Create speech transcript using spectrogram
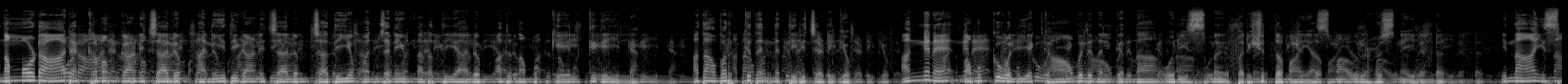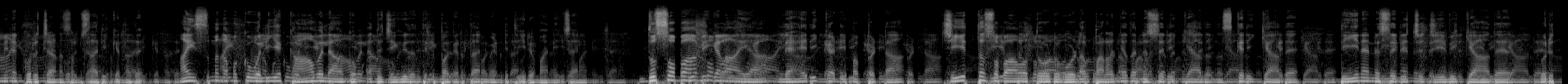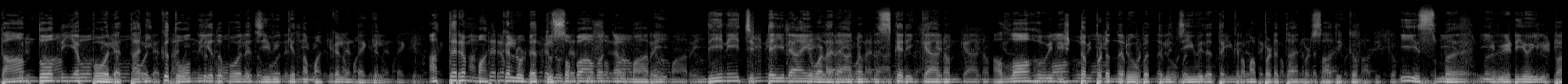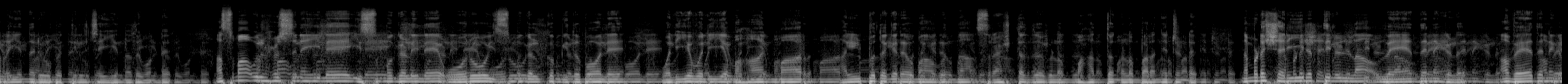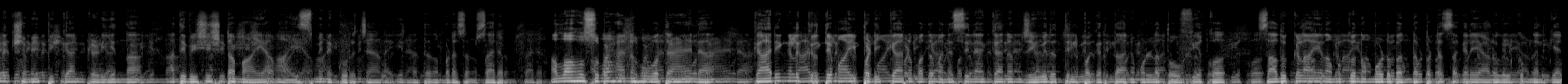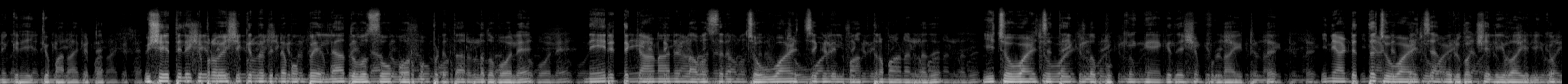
നമ്മോട് ആരക്രമം കാണിച്ചാലും അനീതി കാണിച്ചാലും ചതിയും വഞ്ചനയും നടത്തിയാലും അത് നമുക്ക് കേൾക്കുകയില്ല. അത് അവർക്ക് തന്നെ തിരിച്ചടിക്കും. അങ്ങനെ നമുക്ക് വലിയ കാവൽ നൽകുന്ന ഒരു ഇസ്മ പരിശുദ്ധമായ അസ്മ ഉൽ ഹുസ്നയിലുണ്ട്. ഇന്ന് ആ ഇസ്മിനെ കുറിച്ചാണ് സംസാരിക്കുന്നത്. ആ ഇസ്മ നമുക്ക് വലിയ കാവലാകും അത് ജീവിതത്തിൽ പകർത്താൻ വേണ്ടി തീരുമാനിച്ചാൽ. ദുസ്വഭാവികളായ ലഹരിക്കടിമപ്പെട്ട ചീത്ത സ്വഭാവത്തോടുകൂടെ പറഞ്ഞതനുസരിക്കാതെ നിസ്കരിക്കാതെ ദീനനുസരിച്ച് ജീവിക്കാതെ ഒരു താൻ തോന്നിയ പോലെ തനിക്ക് തോന്നിയതുപോലെ ജീവിക്കുന്ന മക്കളുണ്ടെങ്കിൽ അത്തരം മക്കളുടെ ദുസ്വഭാവങ്ങൾ മാറി ദീനീ ചിട്ടയിലായി വളരാനും നിസ്കരിക്കാനും അള്ളാഹുവിന് ഇഷ്ടപ്പെടുന്ന രൂപത്തിൽ ജീവിതത്തെ ക്രമപ്പെടുത്താനും സാധിക്കും. ഈ ഇസ്മ ഈ വീഡിയോയിൽ പറയുന്ന രൂപത്തിൽ ചെയ്യുന്നത് കൊണ്ട്. അസ്മാ ഉൽ ഹുസ്നയിലെ ഇസ്മുകളിലെ ഓരോ ഇസ്മുകൾക്കും ഇതുപോലെ വലിയ വലിയ മഹാന്മാർ അത്ഭുതകരമാകുന്ന ശ്രേഷ്ഠതകളും മഹത്വങ്ങളും പറഞ്ഞിട്ടുണ്ട്. നമ്മുടെ ശരീരത്തിലുള്ള വേദനകൾ ആ വേദനകളെ ക്ഷമിപ്പിക്കാൻ കഴിയുന്ന അതിവിശിഷ്ടമായ ആ ഇസ്മിനെ കുറിച്ചാണ് ഇന്നത്തെ നമ്മുടെ സംസാരം. അള്ളാഹു സുബാനുഭവത്തായ കാര്യങ്ങൾ കൃത്യമായി പഠിക്കാനും അത് മനസ്സിലാക്കാനും ജീവിതത്തിൽ പകർത്താനുമുള്ള തോഫിയക്ക് സാധുക്കളായ നമുക്കും നമ്മോട് ബന്ധപ്പെട്ട സകല ആളുകൾക്കും നൽകി അനുഗ്രഹിക്കുമാറാകട്ടെ. വിഷയത്തിലേക്ക് പ്രവേശിക്കുന്നതിന്റെ മുമ്പ് എല്ലാ ദിവസവും ഓർമ്മപ്പെടുത്താറുള്ളത് പോലെ നേരിട്ട് കാണാനുള്ള അവസരം ചൊവ്വാഴ്ചകളിൽ മാത്രമാണുള്ളത്. ഈ ചൊവ്വാഴ്ചത്തേക്കുള്ള ബുക്കിംഗ് ഏകദേശം ഫുള്ളായിട്ടുണ്ട് ഇനി അടുത്ത ചൊവ്വാഴ്ച ഒരുപക്ഷെ ലീവായിരിക്കും.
